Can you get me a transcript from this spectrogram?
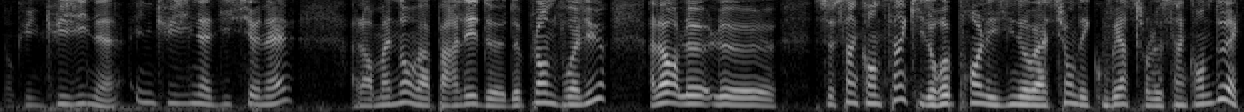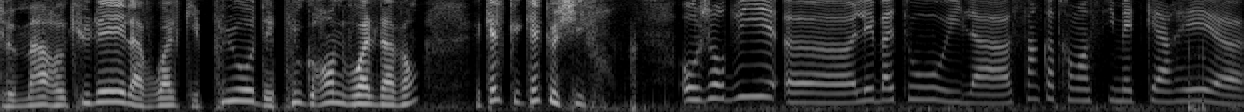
Donc une cuisine, une cuisine additionnelle alors maintenant, on va parler de, plan de voilure. Alors ce 55, il reprend les innovations découvertes sur le 52 avec le mât reculé, la voile qui est plus haute, des plus grandes voiles d'avant. Quelques, quelques chiffres. Aujourd'hui, euh, les bateaux, il a 186 mètres carrés euh,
